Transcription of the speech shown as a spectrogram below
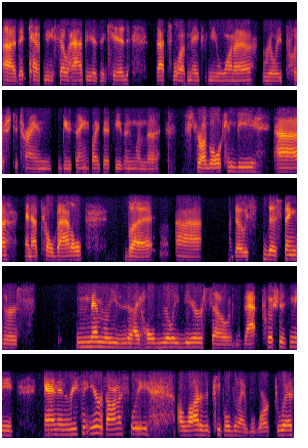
uh, that kept me so happy as a kid. That's what makes me want to really push to try and do things like this, even when the struggle can be uh, an uphill battle. But uh, those those things are memories that I hold really dear. So that pushes me and in recent years, honestly, a lot of the people that I've worked with,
